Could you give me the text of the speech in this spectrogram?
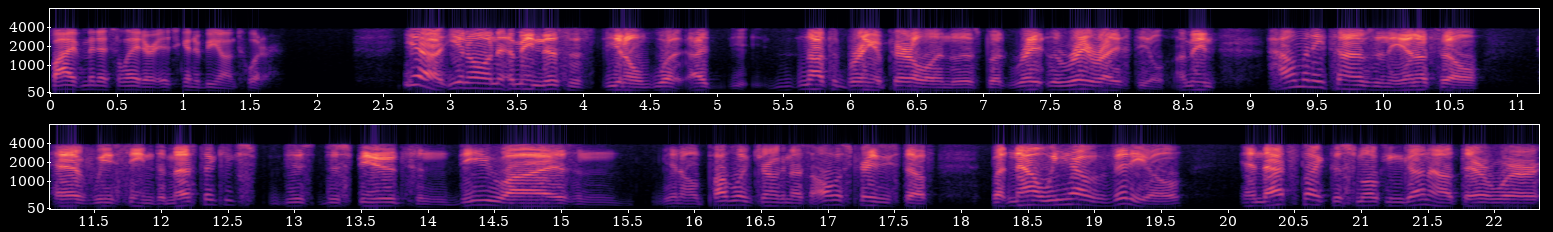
five minutes later it's going to be on Twitter. Yeah, you know, and I mean, this is, you know, what I, not to bring a parallel into this, but Ray, the Ray Rice deal. I mean, how many times in the NFL have we seen domestic ex- dis- disputes and DUIs and you know public drunkenness, all this crazy stuff? But now we have a video, and that's like the smoking gun out there, where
